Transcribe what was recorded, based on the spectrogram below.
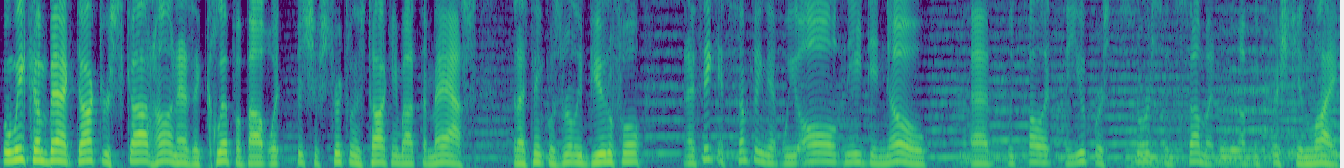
When we come back, Dr. Scott Hahn has a clip about what Bishop Strickland is talking about the Mass that I think was really beautiful. And I think it's something that we all need to know. Uh, we call it the Eucharist source and summit of the Christian life.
